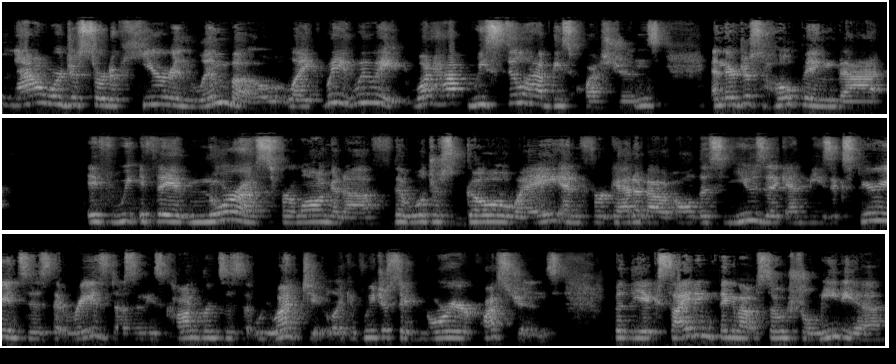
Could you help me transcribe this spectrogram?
Now we're just sort of here in limbo. Like wait wait wait. What happened we still have these questions and they're just hoping that if we if they ignore us for long enough that we'll just go away and forget about all this music and these experiences that raised us and these conferences that we went to. Like if we just ignore your questions. But the exciting thing about social media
